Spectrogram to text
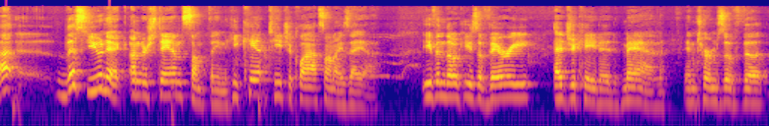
uh, this eunuch understands something. He can't teach a class on Isaiah, even though he's a very educated man in terms of the,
